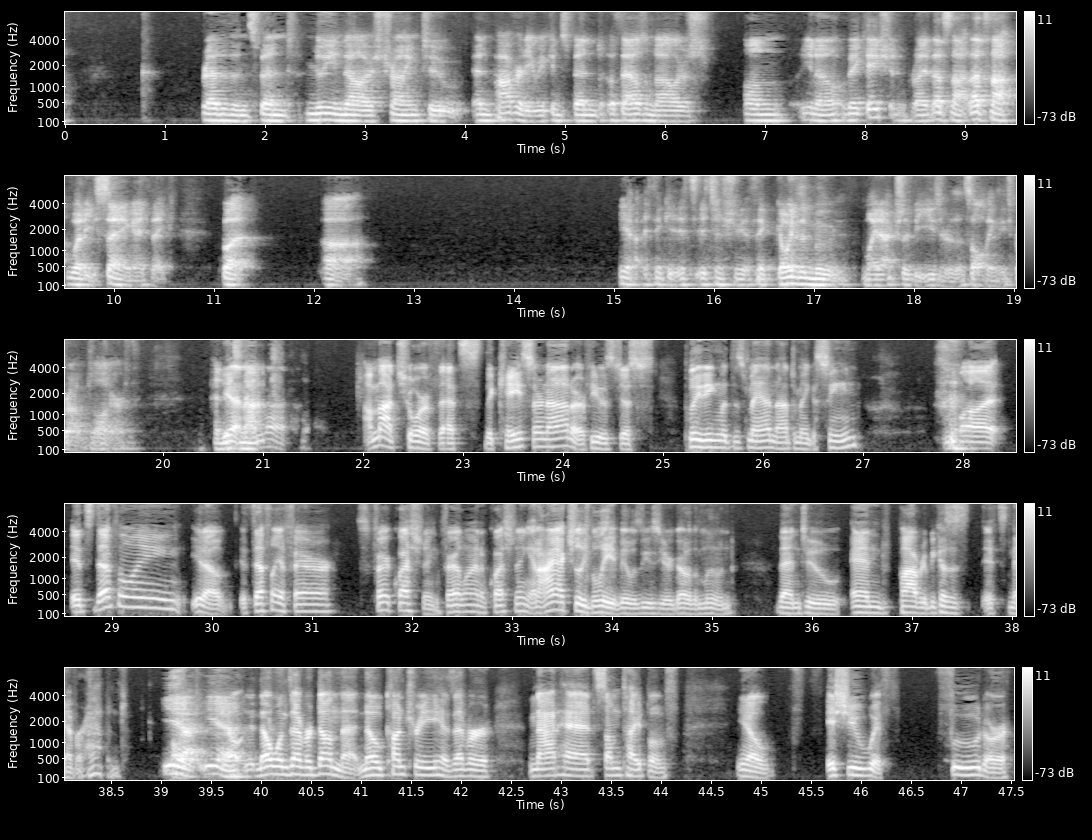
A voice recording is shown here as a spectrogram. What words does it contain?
rather than spend million dollars trying to end poverty, we can spend a thousand dollars on you know vacation right? That's not that's not what he's saying i think. But uh yeah i think it's it's interesting to think going to the moon might actually be easier than solving these problems on earth and yeah, not, I'm not i'm not sure if that's the case or not or if he was just pleading with this man not to make a scene but it's definitely you know it's definitely a fair fair questioning fair line of questioning and i actually believe it was easier to go to the moon than to end poverty because it's, it's never happened. Yeah, yeah. No, no, one's ever done that. No country has ever not had some type of, you know, issue with food or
